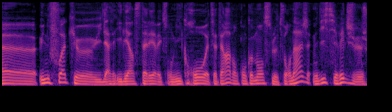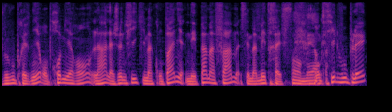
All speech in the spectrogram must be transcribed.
euh, une fois qu'il il est installé avec son micro, etc., avant qu'on commence le tournage, il me dit Cyril, je, je veux vous prévenir, au premier rang, là, la jeune fille qui m'accompagne n'est pas ma femme, c'est ma maîtresse. Oh. Donc, s'il vous plaît,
